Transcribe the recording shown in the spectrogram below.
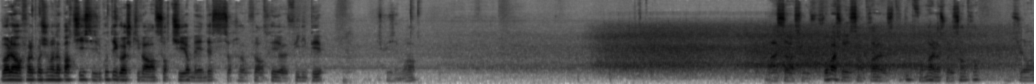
Voilà, on va faire le prochain de la partie. C'est le côté gauche qui va en sortir. Mais Mendes, il faire entrer euh, Philippe. Excusez-moi. Ah, ça va, faut mal sur les centres. C'est faut mal là sur les centres. Bien sûr. Hein.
